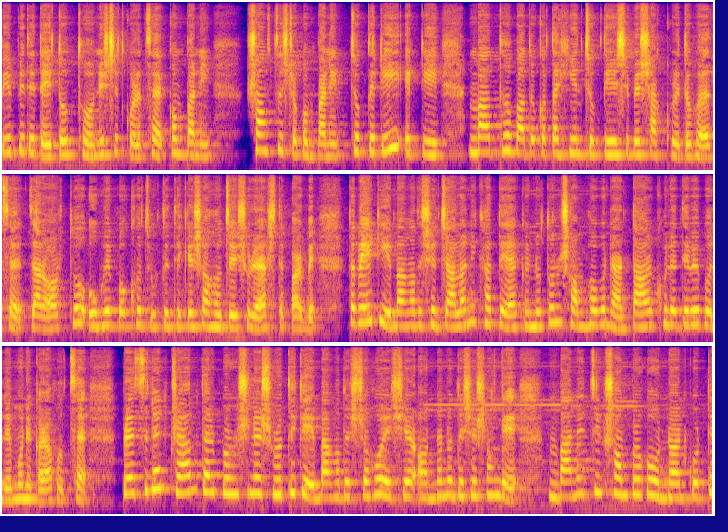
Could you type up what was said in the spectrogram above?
বিবৃতিতে এই তথ্য নিশ্চিত করেছে কোম্পানি। সংশ্লিষ্ট কোম্পানি চুক্তিটি একটি বাধ্যবাধকতাহীন চুক্তি হিসেবে স্বাক্ষরিত হয়েছে, যার অর্থ উভয় পক্ষ চুক্তি থেকে সহজেই সরে আসতে পারবে। তবে এটি বাংলাদেশের জ্বালানি খাতে এক নতুন সম্ভাবনার দ্বার খুলে দেবে বলে মনে করা হচ্ছে। প্রেসিডেন্ট ট্রাম্প তার প্রশাসনের শুরু থেকে বাংলাদেশ সহ এশিয়ার অন্যান্য দেশের সঙ্গে বাণিজ্যিক সম্পর্ক উন্নয়ন করতে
